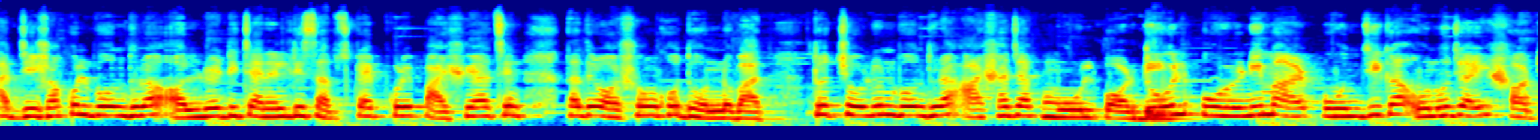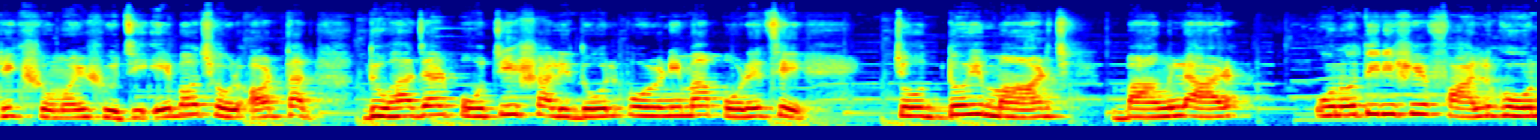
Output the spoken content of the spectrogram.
আর যে সকল বন্ধুরা অলরেডি চ্যানেলটি সাবস্ক্রাইব করে পাশে আছেন, তাদের অসংখ্য ধন্যবাদ। তো চলুন বন্ধুরা, আসা যাক মূল পর্ব। দোল পূর্ণিমার পঞ্জিকা অনুযায়ী সঠিক সময়সূচি। এবছর অর্থাৎ দু পঁচিশ সালে দোল পূর্ণিমা পড়েছে, চোদ্দোই মার্চ, বাংলার উনতিরিশে ফাল্গুন,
